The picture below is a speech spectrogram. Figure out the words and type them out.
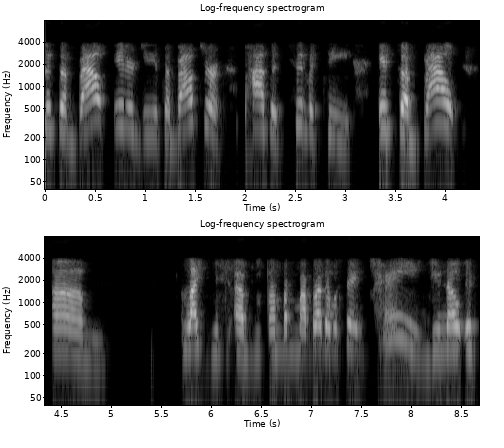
it's about energy, it's about your positivity, it's about um, like uh, my brother was saying, change. You know, it's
